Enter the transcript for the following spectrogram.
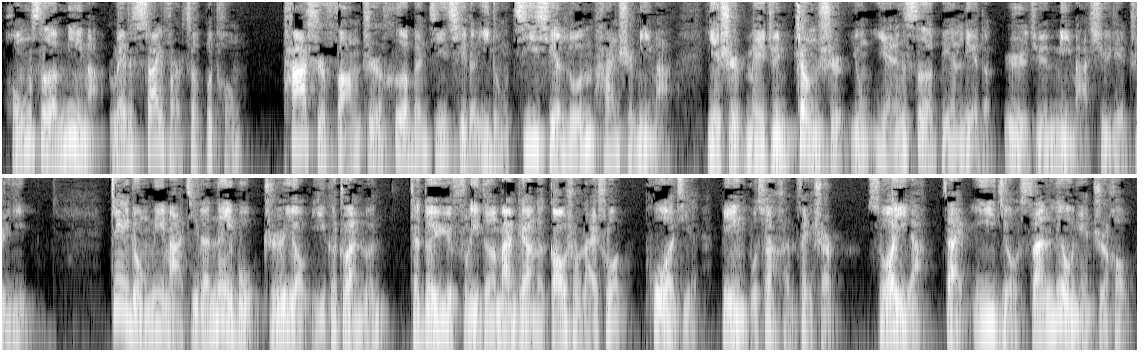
红色密码 （Red Cipher） 则不同。它是仿制赫本机器的一种机械轮盘式密码，也是美军正式用颜色编列的日军密码序列之一。这种密码机的内部只有一个转轮，这对于弗里德曼这样的高手来说，破解并不算很费事儿。所以啊，在一九三六年之后，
